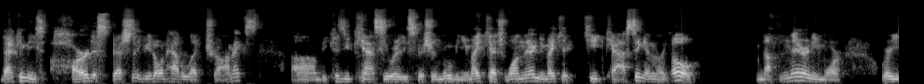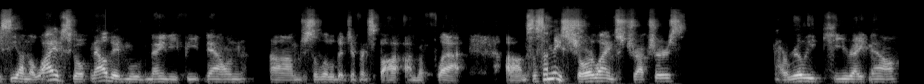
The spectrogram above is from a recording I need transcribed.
that can be hard, especially if you don't have electronics um, because you can't see where these fish are moving. You might catch one there and you might get, keep casting and like, oh, nothing there anymore. Where you see on the live scope, now they've moved 90 feet down, um, just a little bit different spot on the flat. Um, so some of these shoreline structures are really key right now.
